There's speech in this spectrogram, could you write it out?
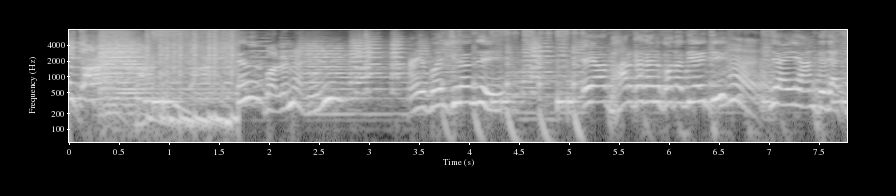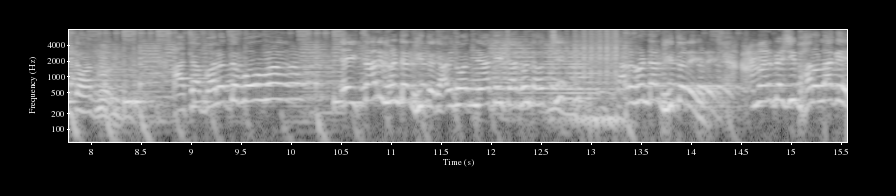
ওই চরণে। বলো না আমি বলছিলাম যে এই আমার ভার কাছে আমি কথা দিয়েছি হ্যাঁ। যে আমি আনতে যাচ্ছি তোমার আচ্ছা বলো তো বৌমা এই চার ঘণ্টার ভিতরে আমি তোমার মেয়াদে চার ঘণ্টা হচ্ছে চার ঘণ্টার ভিতরে আমার বেশি ভালো লাগে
